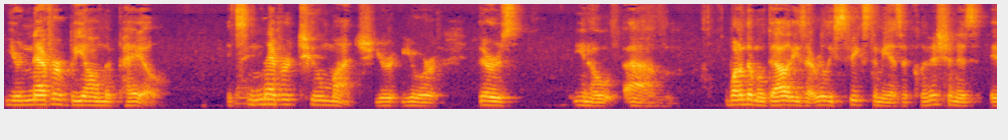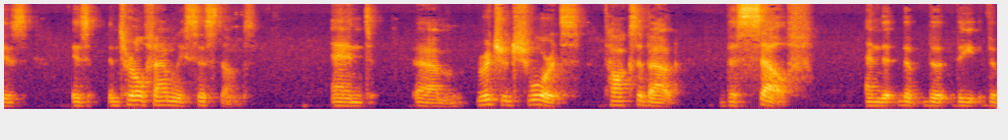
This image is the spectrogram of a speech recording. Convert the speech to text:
you're never beyond the pale. It's right. never too much. You're you're there's you know um, one of the modalities that really speaks to me as a clinician is is is internal family systems, and um, Richard Schwartz talks about the self and the the the the, the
